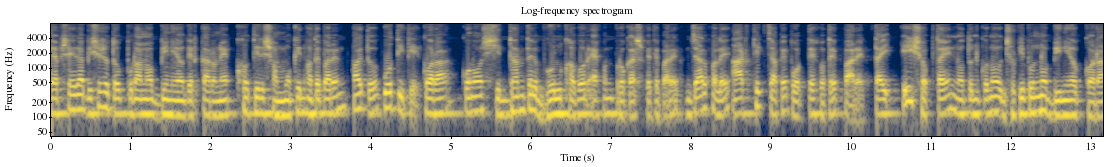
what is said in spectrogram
ব্যবসায়ীরা বিশেষত পুরানো বিনিয়োগের কারণে ক্ষতির সম্মুখীন হতে পারেন, হয়তো অতীতে করা কোনো সিদ্ধান্তের ভুল খবর এখন প্রকাশ পেতে পারে, যার ফলে আর্থিক চাপে পড়তে হতে পারে। তাই এই সপ্তাহে নতুন কোনো ঝুঁকিপূর্ণ বিনিয়োগ করা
